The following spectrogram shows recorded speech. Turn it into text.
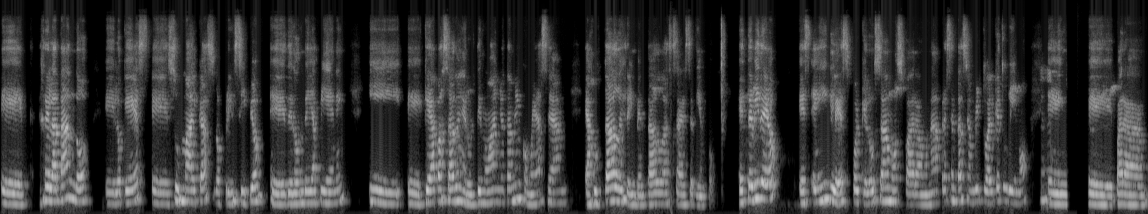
eh, relatando eh, lo que es sus marcas, los principios de dónde ellas vienen y qué ha pasado en el último año también, cómo ellas se han ajustado y reinventado hasta ese tiempo. Este video es en inglés porque lo usamos para una presentación virtual que tuvimos para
